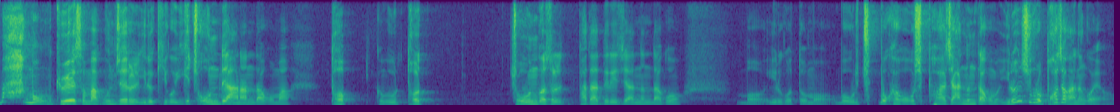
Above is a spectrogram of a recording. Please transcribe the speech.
막뭐 교회에서 막 문제를 일으키고 이게 좋은데 안 한다고 막더더 좋은 것을 받아들이지 않는다고 뭐 이러고 또뭐뭐 우리 축복하고 싶어 하지 않는다고 뭐 이런 식으로 퍼져가는 거예요.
